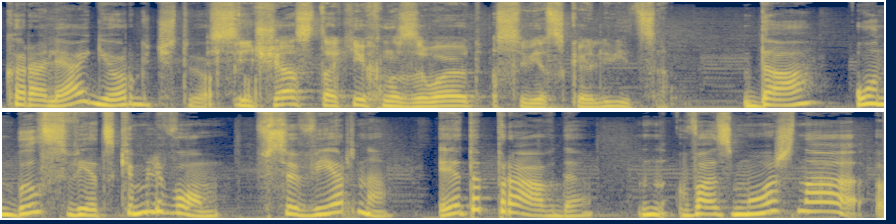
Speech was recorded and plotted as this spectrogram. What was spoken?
короля Георга IV. Сейчас таких называют светская львица. Да, он был светским львом. Все верно. Это правда. Возможно, э,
